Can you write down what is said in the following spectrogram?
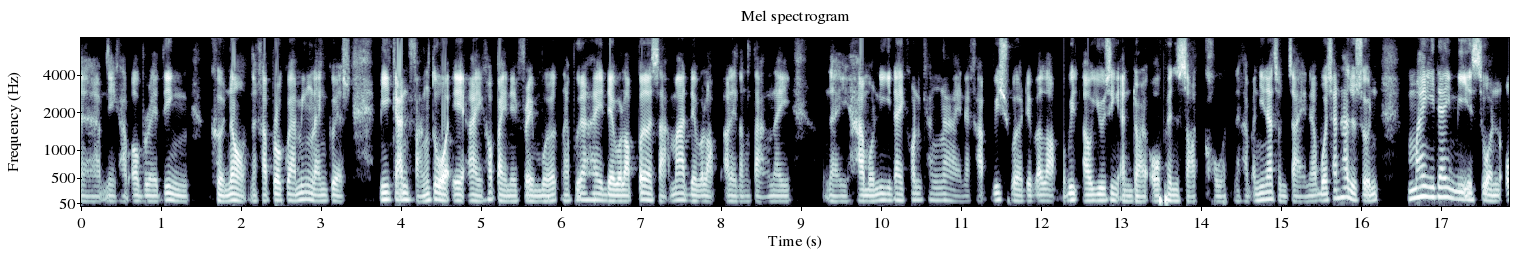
นะครับ นี่ครับ operating kernel นะครับ programming language มีการฝังตัว AI เข้าไปใน framework นะ เพื่อให้ developer สามารถ develop อะไรต่างๆ ในใน Harmony ได้ค่อนข้างง่ายนะครับ which were developed without using Android open source code นะครับ อันนี้น่าสนใจนะ เวอร์ชัน5.0 ไม่ได้มีส่วน O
